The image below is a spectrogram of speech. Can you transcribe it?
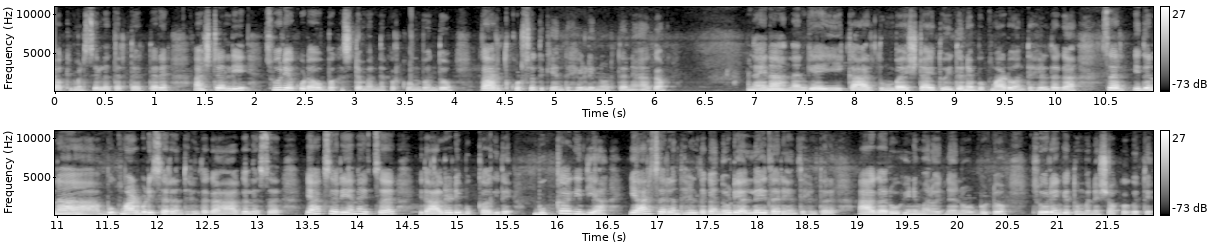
ಡಾಕ್ಯುಮೆಂಟ್ಸ್ ಎಲ್ಲ ತರ್ತಾ ಇರ್ತಾರೆ. ಅಷ್ಟರಲ್ಲಿ ಸೂರ್ಯ ಕೂಡ ಒಬ್ಬ ಕಸ್ಟಮರ್ನ ಕರ್ಕೊಂಡು ಬಂದು ಕಾರ್ ಕೊಡ್ಸೋದಕ್ಕೆ ಅಂತ ಹೇಳಿ ನೋಡ್ತಾನೆ. ಆಗ ನಯನಾ ನನಗೆ ಈ ಕಾರ್ ತುಂಬ ಇಷ್ಟ ಆಯಿತು, ಇದನ್ನೇ ಬುಕ್ ಮಾಡು ಅಂತ ಹೇಳಿದಾಗ, ಸರ್, ಇದನ್ನು ಬುಕ್ ಮಾಡಿಬಿಡಿ ಸರ್ ಅಂತ ಹೇಳಿದಾಗ, ಆಗಲ್ಲ ಸರ್. ಯಾಕೆ ಸರ್? ಏನಾಯ್ತು ಸರ್? ಇದು ಆಲ್ರೆಡಿ ಬುಕ್ ಆಗಿದೆ. ಬುಕ್ ಆಗಿದೆಯಾ? ಯಾರು ಸರ್? ಅಂತ ಹೇಳಿದಾಗ, ನೋಡಿ, ಅಲ್ಲೇ ಇದ್ದಾರೆ ಅಂತ ಹೇಳ್ತಾರೆ. ಆಗ ರೋಹಿಣಿ, ಮನೋಜ್ನ ನೋಡ್ಬಿಟ್ಟು ಸೂರ್ಯಂಗೆ ತುಂಬಾ ಶಾಕ್ ಆಗುತ್ತೆ.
